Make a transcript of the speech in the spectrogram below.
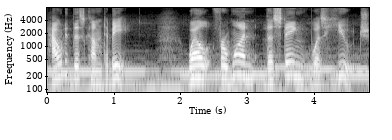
How did this come to be? Well, for one, The Sting was huge.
